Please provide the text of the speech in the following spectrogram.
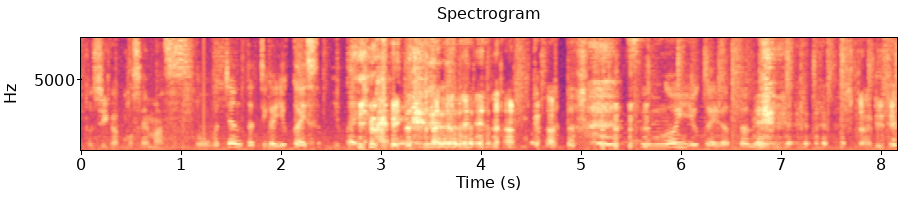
年が越せます。おばちゃんたちが愉快さ愉快だったね。なんか。すんごい愉快だったね。二人で。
